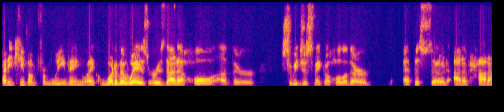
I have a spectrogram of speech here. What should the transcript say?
How do you keep them from leaving? Like, what are the ways, or is that a whole other? Should we just make a whole other episode out of how to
